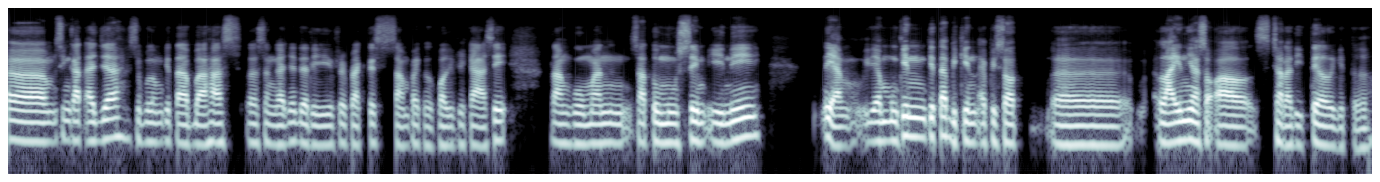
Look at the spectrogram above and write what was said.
um, singkat aja sebelum kita bahas uh, seenggaknya dari free practice sampai ke kualifikasi rangkuman satu musim ini ya ya mungkin kita bikin episode uh, lainnya soal secara detail gitu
